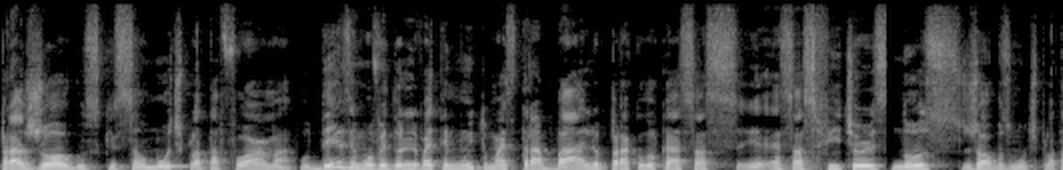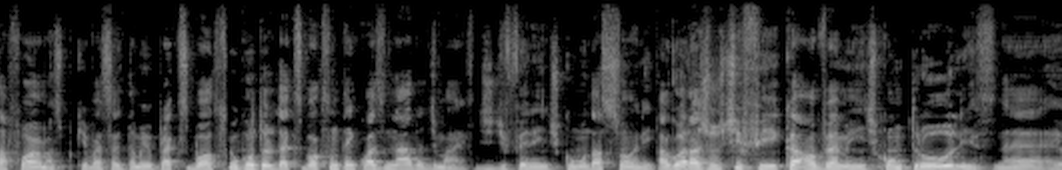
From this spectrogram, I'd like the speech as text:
para jogos que são multiplataforma, o desenvolvedor ele vai ter muito mais trabalho para colocar essas, essas features nos jogos multiplataformas, porque vai sair também para Xbox, e o controle do Xbox não tem quase nada demais, de diferente como o da Sony. Agora justifica, obviamente, controles, né?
